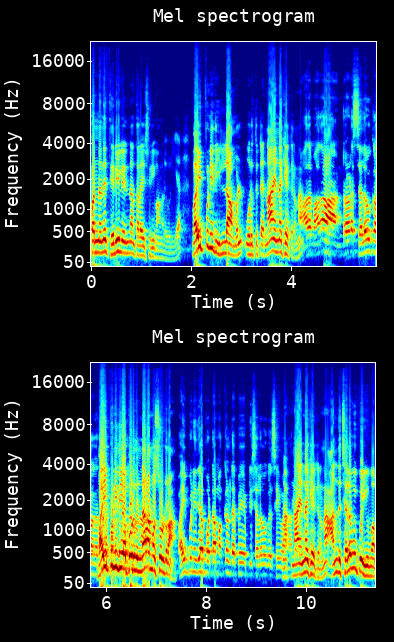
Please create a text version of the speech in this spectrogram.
பண்ணனே தெரியலன்னு தான் தலையை சொல்லி வாங்கல ஒழிய. வைப்பு நிதி இல்லாமல் ஒரு திட்டம் நான் என்ன கேட்குறேன்னா அன்றாட செலவுக்காக வைப்பு நிதியாக போடுங்கன்னா நம்ம சொல்கிறோம் வைப்பு நிதியா போட்டா மக்கள்கிட்ட போய் எப்படி செலவுகள் நான் செய்வாங்க? நான் என்ன கேட்குறேன்னா அந்த செலவு இப்போ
